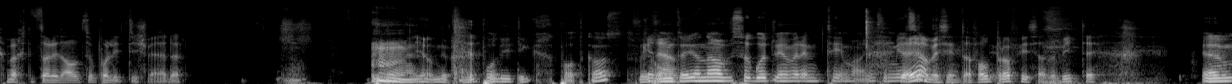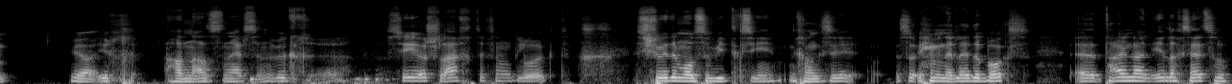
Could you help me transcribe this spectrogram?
Ich möchte jetzt auch nicht allzu politisch werden. ja. Und ja kein Politik-Podcast. Wir Genau. kommen ja noch so gut, wie wir im Thema informiert Ja, ja, sind. wir sind da voll Profis, also bitte. Ähm, ja, ich habe als nächstes einen wirklich äh, sehr schlechten Film geschaut. Es war wieder mal so weit. Gewesen. Ich habe gesehen, so in einer Leatherbox, äh, Timeline, ehrlich gesagt, so,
